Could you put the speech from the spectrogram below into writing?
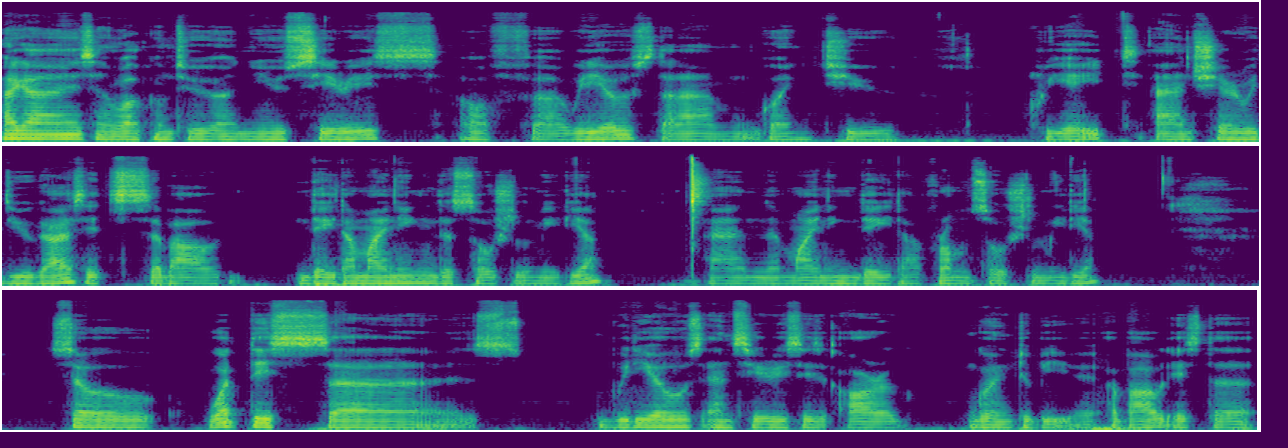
Hi guys and welcome to a new series of uh, videos that I'm going to create and share with you guys. It's about data mining the social media and mining data from social media. So what these uh, videos and series are going to be about is the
